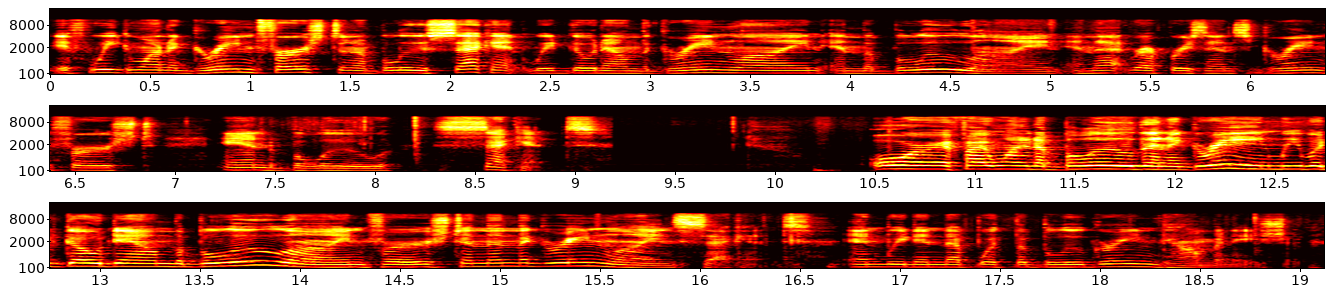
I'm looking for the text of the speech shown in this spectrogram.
if we want a green first and a blue second, we'd go down the green line and the blue line. And that represents green first and blue second. Or if I wanted a blue, then a green, we would go down the blue line first and then the green line second. And we'd end up with the blue-green combination.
